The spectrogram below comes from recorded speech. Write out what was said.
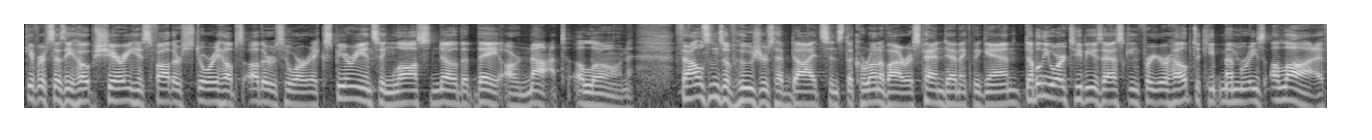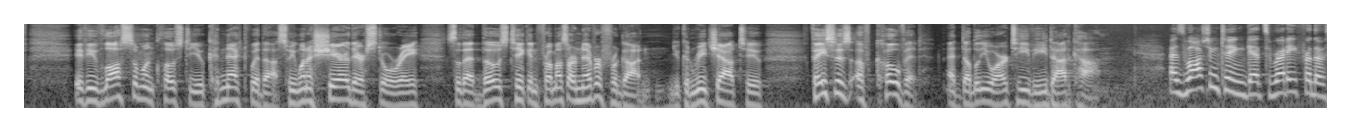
Gifford says he hopes sharing his father's story helps others who are experiencing loss know that they are not alone. Thousands of Hoosiers have died since the coronavirus pandemic began. WRTV is asking for your help to keep memories alive. If you've lost someone close to you, connect with us. We want to share their story so that those taken from us are never forgotten. You can reach out to Faces of COVID at WRTV.com. As Washington gets ready for the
